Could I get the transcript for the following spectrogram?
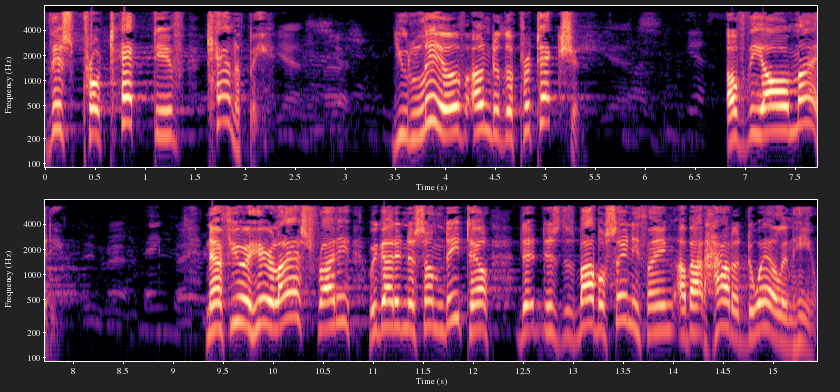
this protective canopy. You live under the protection of the Almighty. Now, if you were here last Friday, we got into some detail. Does the Bible say anything about how to dwell in Him?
